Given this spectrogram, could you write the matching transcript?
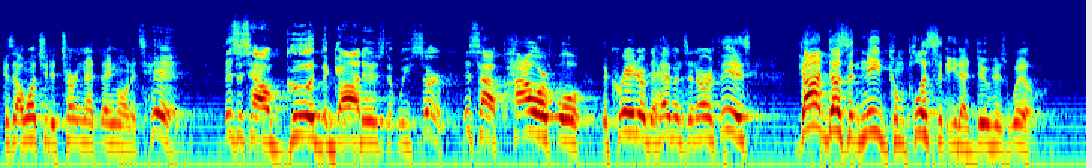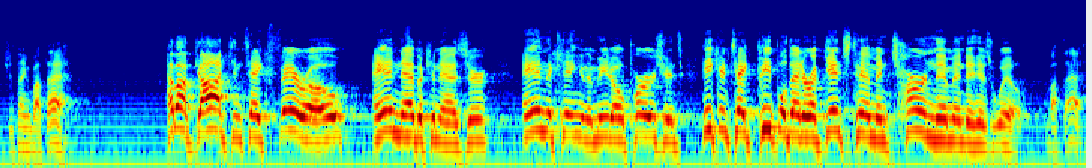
Because I want you to turn that thing on its head. This is how good the God is that we serve. This is how powerful the creator of the heavens and earth is. God doesn't need complicity to do his will. What you think about that? How about God can take Pharaoh and Nebuchadnezzar and the king of the Medo Persians? He can take people that are against him and turn them into his will. How about that?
